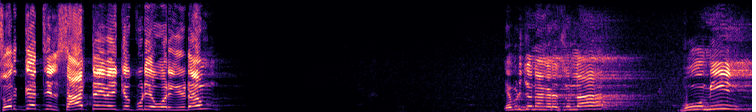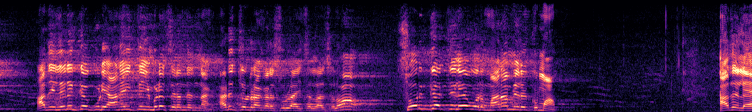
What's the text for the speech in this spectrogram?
சொர்க்கத்தில் சாட்டை வைக்கக்கூடிய ஒரு இடம் எப்படி சொன்னாங்க ரசுல்லா பூமி அதில் இருக்கக்கூடிய அனைத்தையும் விட சிறந்திருந்தாங்க அடுத்து சொல்றாங்க சொல்லா சல்லாஹலம் சொர்க்கத்திலே ஒரு மரம் இருக்குமா? அதில்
